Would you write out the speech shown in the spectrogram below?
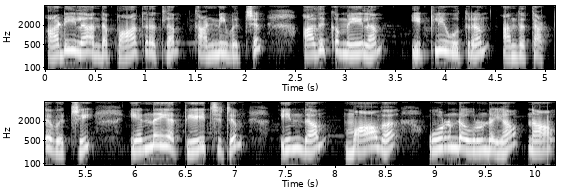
அடியில் அந்த பாத்திரத்தில் தண்ணி வச்சு அதுக்கு மேலே இட்லி ஊற்றுற அந்த தட்டை வச்சு எண்ணெயை தேய்ச்சிட்டு இந்த மாவை உருண்டை உருண்டையாக நான்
